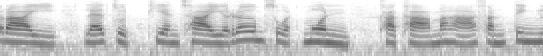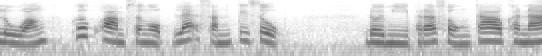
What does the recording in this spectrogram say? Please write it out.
ตรัย และจุดเทียนชัยเริ่มสวดมนต์คาถามหาสันติงหลวง เพื่อความสงบและสันติสุข โดยมีพระสงฆ์เก้าคณะ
